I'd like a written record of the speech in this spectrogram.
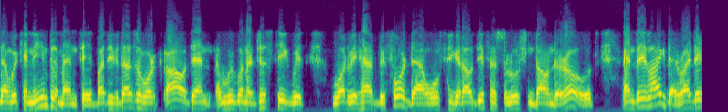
then we can implement it. But if it doesn't work out, then we're gonna just stick with what we had before. Then we'll figure out different solution down the road. And they like that, right? They,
